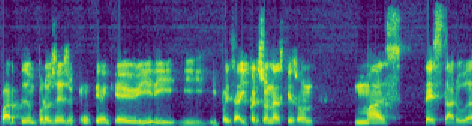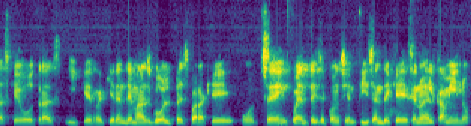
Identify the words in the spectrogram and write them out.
parte de un proceso que uno tiene que vivir y, y, y, pues hay personas que son más testarudas que otras y que requieren de más golpes para que se den cuenta y se concienticen de que ese no es el camino.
